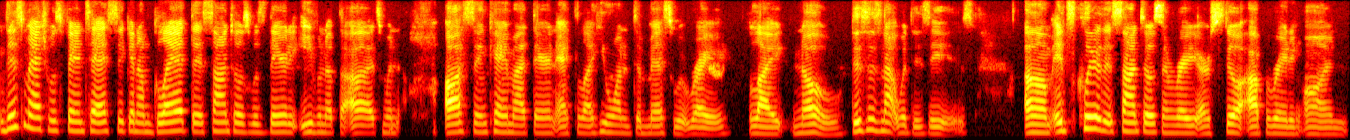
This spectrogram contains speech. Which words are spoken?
this match was fantastic, and I'm glad that Santos was there to even up the odds when Austin came out there and acted like he wanted to mess with Rey. Like, no, this is not what this is. Um, it's clear that Santos and Rey are still operating on,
